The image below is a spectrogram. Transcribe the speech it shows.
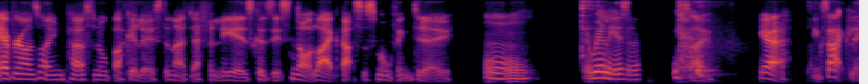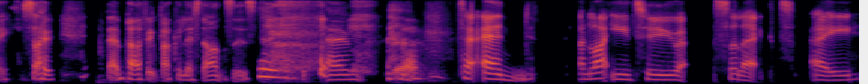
everyone's own personal bucket list, and that definitely is because it's not like that's a small thing to do. Mm, it really isn't. so yeah, exactly. So they're perfect bucket list answers. Um, to end, I'd like you to select a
